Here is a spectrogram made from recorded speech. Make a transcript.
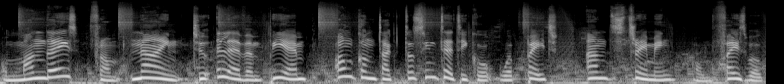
on Mondays from 9 to 11 pm on Contacto Sintetico webpage and streaming on Facebook.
